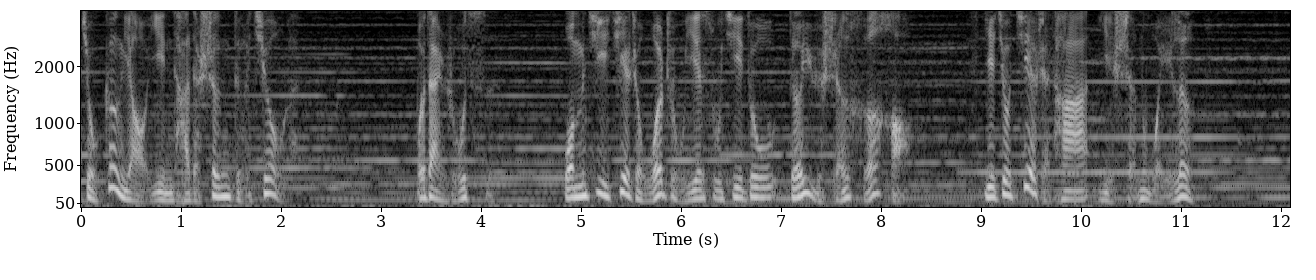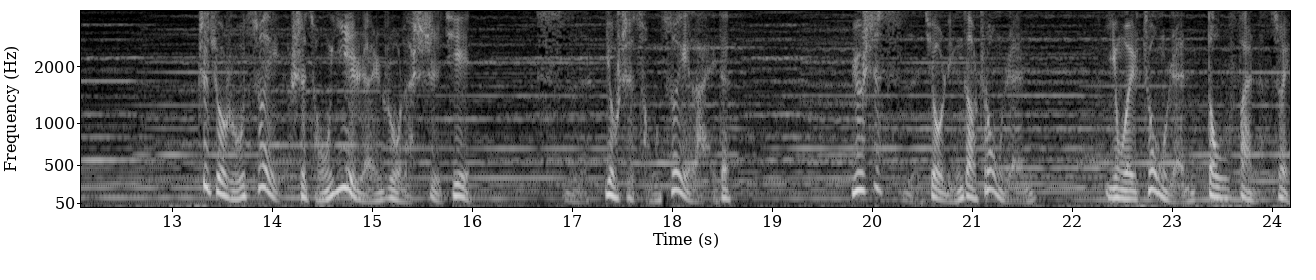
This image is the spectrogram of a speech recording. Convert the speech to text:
就更要因他的生得救了。不但如此，我们既借着我主耶稣基督得与神和好。也就借着他以神为乐，这就如罪是从一人入了世界，死又是从罪来的，于是死就临到众人，因为众人都犯了罪。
